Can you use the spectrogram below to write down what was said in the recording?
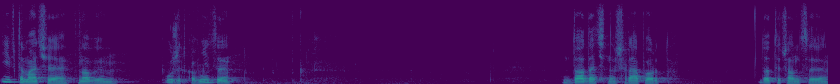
I w temacie nowym użytkownicy dodać nasz raport dotyczący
